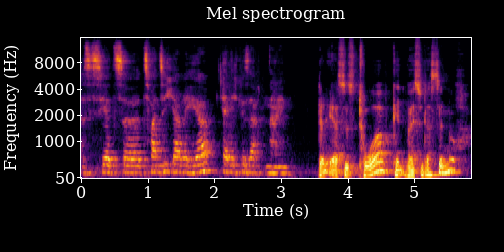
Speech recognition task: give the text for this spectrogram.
Das ist jetzt äh, 20 Jahre her. Ehrlich gesagt, nein. Dein erstes Tor, weißt du das denn noch?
